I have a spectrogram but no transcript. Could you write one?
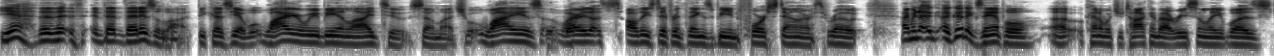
Yeah, that, that that is a lot because yeah, why are we being lied to so much? Why is why are those, all these different things being forced down our throat? I mean, a, a good example, uh, kind of what you're talking about recently was,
